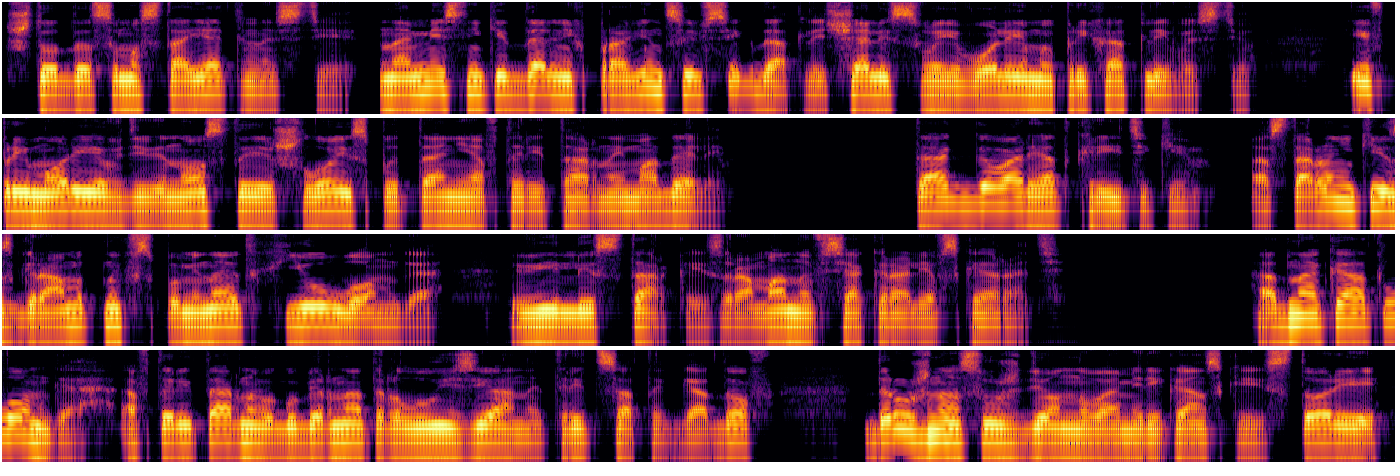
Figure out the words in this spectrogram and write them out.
Что до самостоятельности, наместники дальних провинций всегда отличались своеволием и прихотливостью, и в Приморье в 90-е шло испытание авторитарной модели. Так говорят критики, а сторонники из грамотных вспоминают Хью Лонга, Вилли Старка из романа «Вся королевская рать». Однако от Лонга, авторитарного губернатора Луизианы 30-х годов, дружно осужденного американской историей,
